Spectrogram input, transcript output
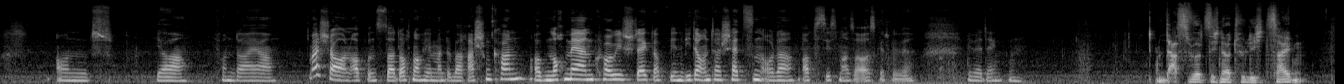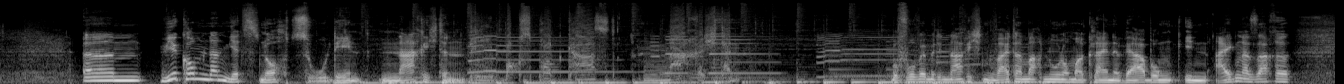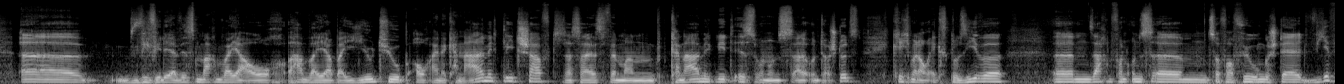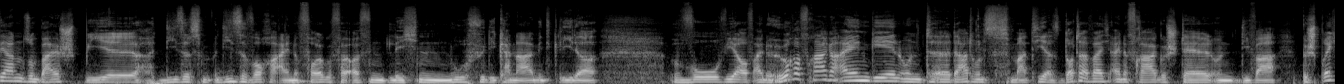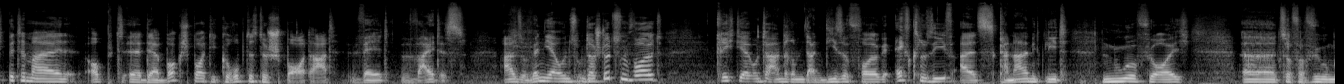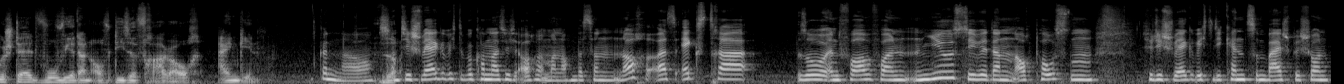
Und ja, von daher mal schauen, ob uns da doch noch jemand überraschen kann. Ob noch mehr in Crowley steckt, ob wir ihn wieder unterschätzen oder ob es diesmal so ausgeht, wie wir, wie wir denken. Das wird sich natürlich zeigen. Ähm, wir kommen dann jetzt noch zu den Nachrichten. Die Box Podcast Nachrichten. Bevor wir mit den Nachrichten weitermachen, nur noch mal kleine Werbung in eigener Sache. Äh, wie viele ja wissen, machen wir ja auch, haben wir ja bei YouTube auch eine Kanalmitgliedschaft. Das heißt, wenn man Kanalmitglied ist und uns äh, unterstützt, kriegt man auch exklusive ähm, Sachen von uns ähm, zur Verfügung gestellt. Wir werden zum Beispiel dieses, diese Woche eine Folge veröffentlichen, nur für die Kanalmitglieder wo wir auf eine Hörerfrage eingehen und äh, da hat uns Matthias Dotterweich eine Frage gestellt und die war, besprecht bitte mal, ob äh, der Boxsport die korrupteste Sportart weltweit ist. Also, wenn ihr uns unterstützen wollt, kriegt ihr unter anderem dann diese Folge exklusiv als Kanalmitglied nur für euch äh, zur Verfügung gestellt, wo wir dann auf diese Frage auch eingehen. Genau. So. Und die Schwergewichte bekommen natürlich auch immer noch ein bisschen noch was extra so in Form von News, die wir dann auch posten für die Schwergewichte. Die kennen zum Beispiel schon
